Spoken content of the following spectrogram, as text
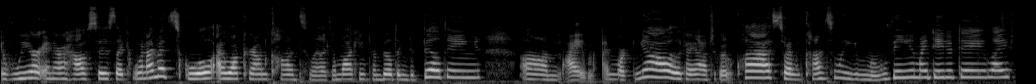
if we are in our houses, like when I'm at school, I walk around constantly. Like I'm walking from building to building. Um, I'm I'm working out. Like I have to go to class, so I'm constantly moving in my day to day life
